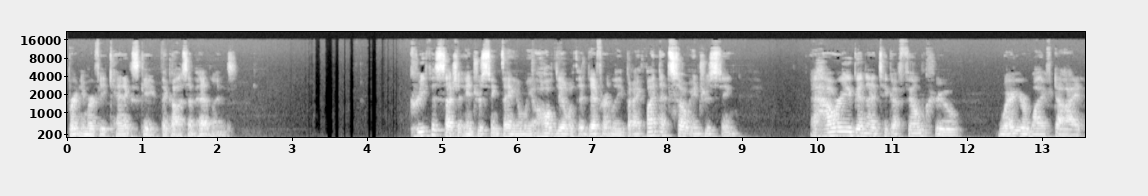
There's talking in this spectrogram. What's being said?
Brittany Murphy can't escape the gossip headlines. Grief is such an interesting thing, and we all deal with it differently, but I find that so interesting. How are you going to take a film crew where your wife died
